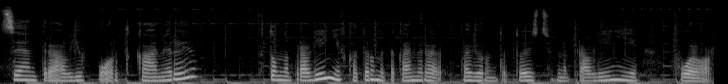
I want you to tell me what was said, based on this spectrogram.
центра viewport камеры в том направлении, в котором эта камера повернута, то есть в направлении forward.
